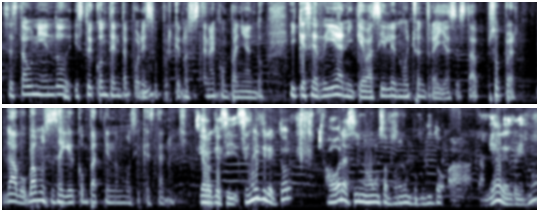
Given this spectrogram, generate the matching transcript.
se está uniendo, estoy contenta por eso, porque nos estén acompañando y que se rían y que vacilen mucho entre ellas. Está súper. Gabo, vamos a seguir compartiendo música esta noche. Claro que sí. Señor director, ahora sí nos vamos a poner un poquitito a cambiar el ritmo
